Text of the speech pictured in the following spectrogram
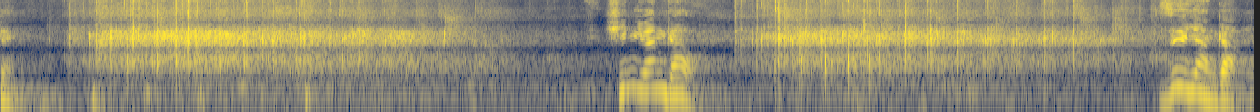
Chen. Xingyuan Gao. Ziyang Gao.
